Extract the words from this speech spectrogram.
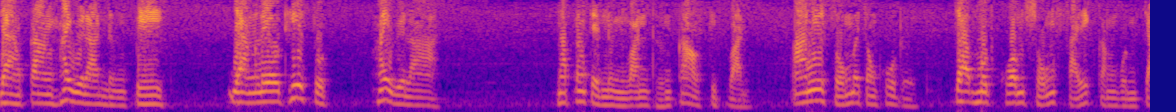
อย่างกลางให้เวลาหนึ่งปี อย่างเร็วที่สุดให้เวลา นับตั้งแต่หนึ่งวันถึงเก้าสิบวันอานี้สงไม่ต้องพูดเลย จะหมดความสงสัยกังวลใจ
